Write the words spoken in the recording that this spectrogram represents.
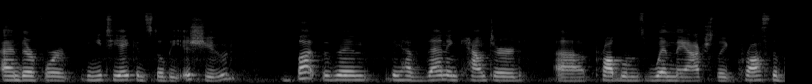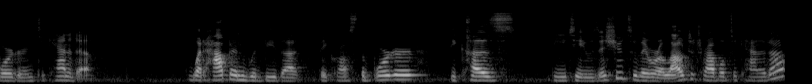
and therefore the ETA can still be issued, but then they have then encountered uh, problems when they actually cross the border into Canada what happened would be that they crossed the border because the ETA was issued, so they were allowed to travel to Canada,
